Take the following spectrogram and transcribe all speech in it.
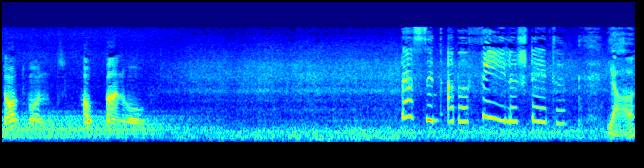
Dortmund Hauptbahnhof. Das sind aber viele Städte. Ja,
